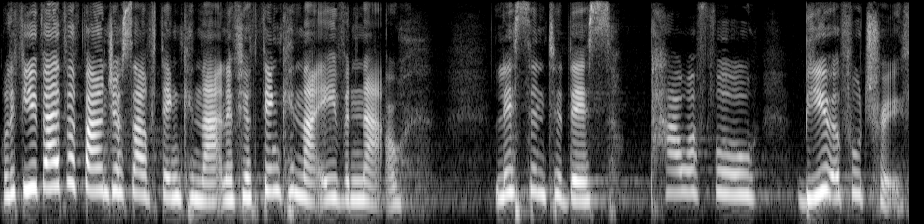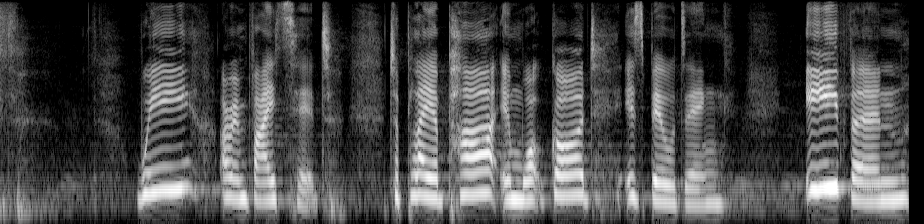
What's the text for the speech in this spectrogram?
Well, if you've ever found yourself thinking that, and if you're thinking that even now, listen to this powerful, beautiful truth. We are invited to play a part in what God is building, even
